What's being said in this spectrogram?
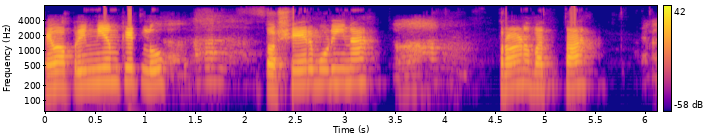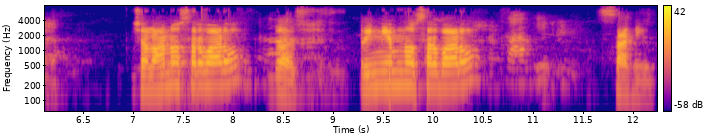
એમાં પ્રીમિયમ કેટલું? તો શેર મૂડીના ત્રણ વત્તા ચલો આનો સરવાળો દસ. પ્રીમિયમ નો સરવાળો સાહીઠ.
